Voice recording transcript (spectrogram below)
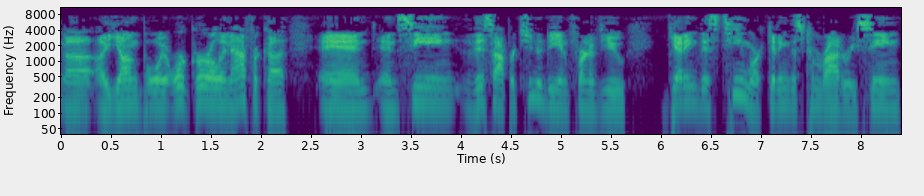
uh, a young boy or girl in Africa and and seeing this opportunity in front of you getting this teamwork, getting this camaraderie, seeing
